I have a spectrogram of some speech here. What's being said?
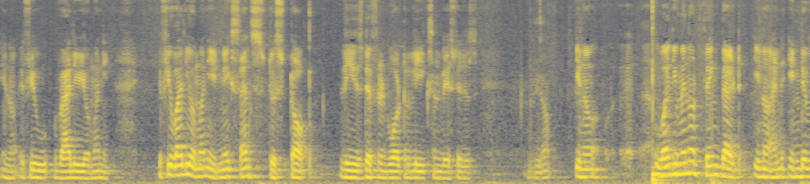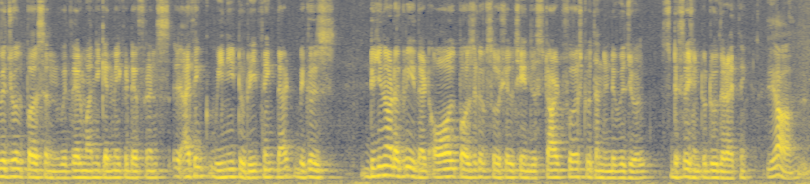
You know, if you value your money, if you value your money, it makes sense to stop these different water leaks and wastages Yeah. you know while you may not think that you know an individual person with their money can make a difference i think we need to rethink that because do you not agree that all positive social changes start first with an individual's decision to do the right thing Yeah, it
